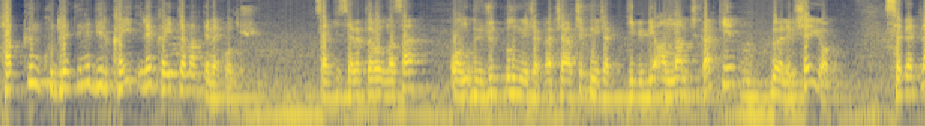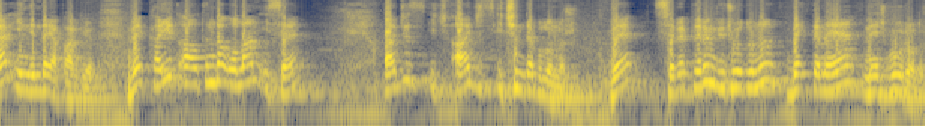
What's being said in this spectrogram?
hakkın kudretini bir kayıt ile kayıtlamak demek olur. Sanki sebepler olmasa on vücut bulmayacak, açığa çıkmayacak gibi bir anlam çıkar ki böyle bir şey yok. Sebepler indinde yapar diyor. Ve kayıt altında olan ise aciz, iç, aciz içinde bulunur ve sebeplerin vücudunu beklemeye mecbur olur.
